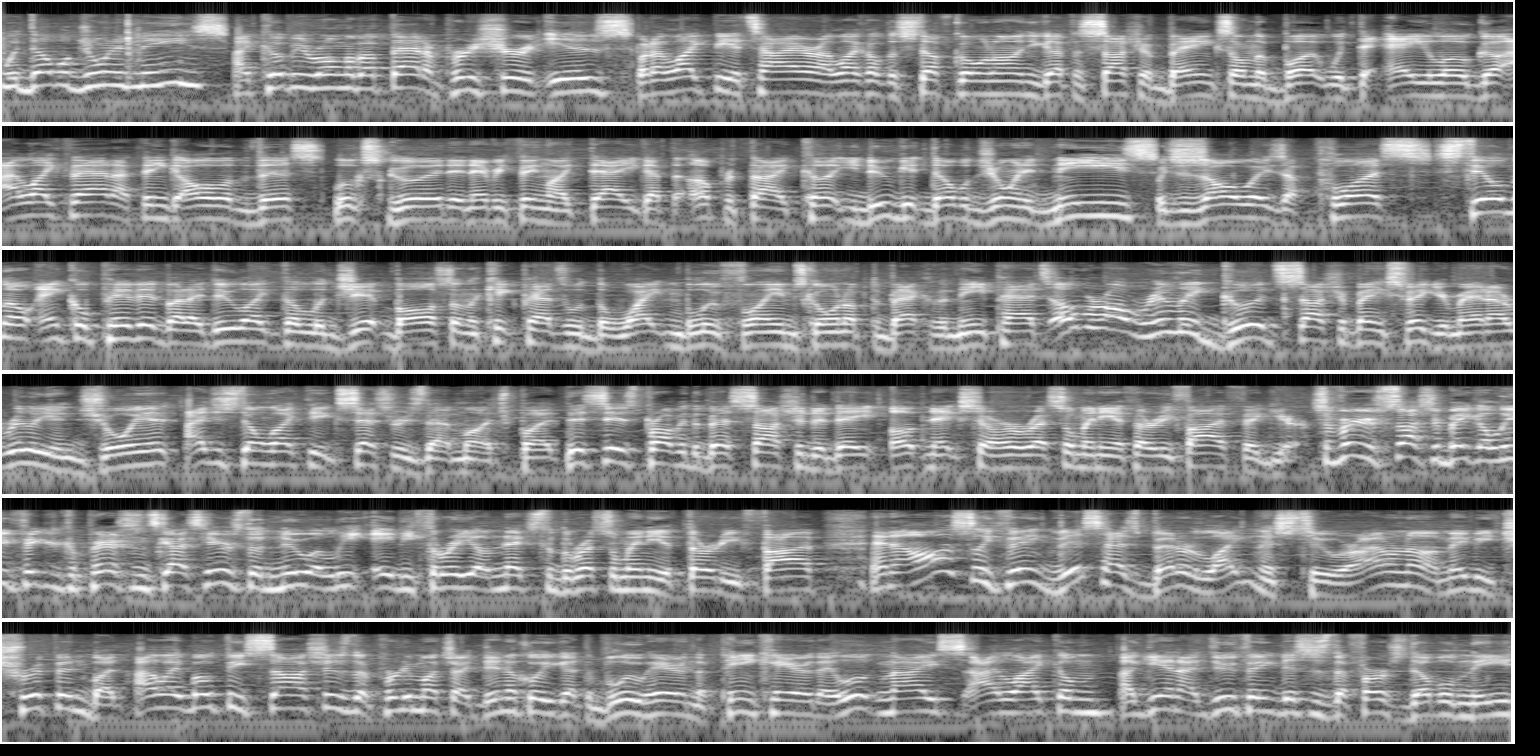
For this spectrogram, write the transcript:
with double jointed knees. I could be wrong about that. I'm pretty sure it is, but I like the attire. I like all the stuff going on. You got the Sasha Banks on the butt with the A logo. I like that. I think all of this looks good and everything like that. You got the upper thigh cut. You do get double jointed knees, which is always a plus. Still no ankle ankle pivot, but I do like the legit boss on the kick pads with the white and blue flames going up the back of the knee pads. Overall, really good Sasha Banks figure, man. I really enjoy it. I just don't like the accessories that much, but this is probably the best Sasha to date up next to her WrestleMania 35 figure. So for your Sasha Banks Elite figure comparisons, guys, here's the new Elite 83 up next to the WrestleMania 35, and I honestly think this has better likeness to her. I don't know, maybe tripping, but I like both these Sashas. They're pretty much identical. You got the blue hair and the pink hair. They look nice. I like them. Again, I do think this is the first double knee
